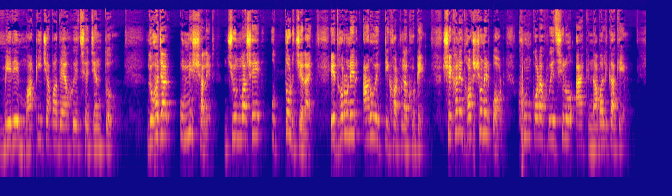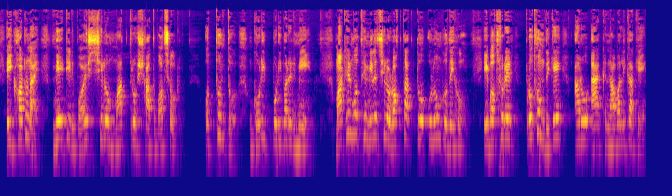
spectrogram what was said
মেরে মাটি চাপা দেওয়া হয়েছে জ্যান্ত। দু সালের জুন মাসে উত্তর জেলায় এ ধরনের আরও একটি ঘটনা ঘটে। সেখানে ধর্ষণের পর খুন করা হয়েছিল এক নাবালিকাকে। এই ঘটনায় মেয়েটির বয়স ছিল মাত্র সাত বছর। অত্যন্ত গরিব পরিবারের মেয়ে। মাঠের মধ্যে মিলেছিল রক্তাক্ত উলঙ্গ দেহ। এবছরের প্রথম দিকে আরও এক নাবালিকাকে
